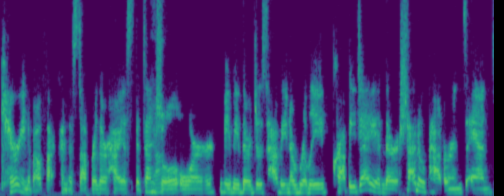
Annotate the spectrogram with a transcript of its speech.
caring about that kind of stuff or their highest potential, yeah. or maybe they're just having a really crappy day and their shadow patterns and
